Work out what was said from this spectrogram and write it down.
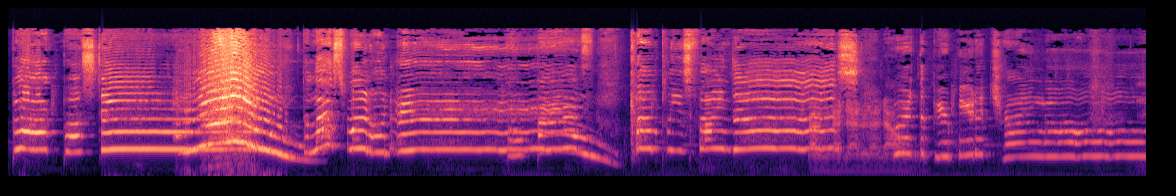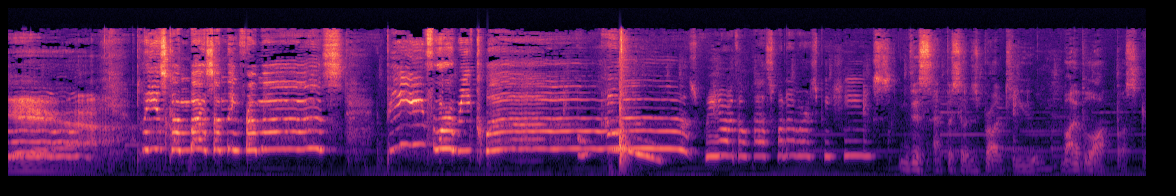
Blockbuster! Woo! The last one on Earth! Come please find us! We're at the Bermuda Triangle! Yeah. Please come buy something from us! Before we close! We are the last one of our species. This episode is brought to you by Blockbuster.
